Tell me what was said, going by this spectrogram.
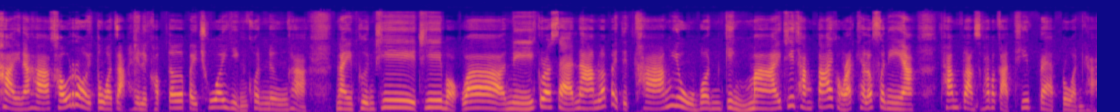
ภัยนะคะ เขาโรยตัวจากเฮลิคอปเตอร์ไปช่วยหญิงคนหนึ่งค่ะ ในพื้นที่ที่บอกว่าหนีกระแสน้ำแล้วไปติดค้างอยู่บนกิ่งไม้ที่ทางใต้ของรัฐแคลิฟอร์เนีย ท่ามกลางสภาพอากาศที่แปรปรวนค่ะ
